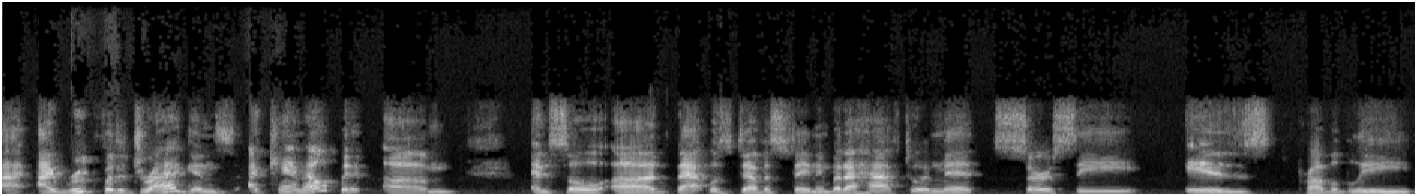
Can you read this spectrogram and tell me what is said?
I I root for the dragons. I can't help it. Um, and so uh, that was devastating. But I have to admit, Cersei is probably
